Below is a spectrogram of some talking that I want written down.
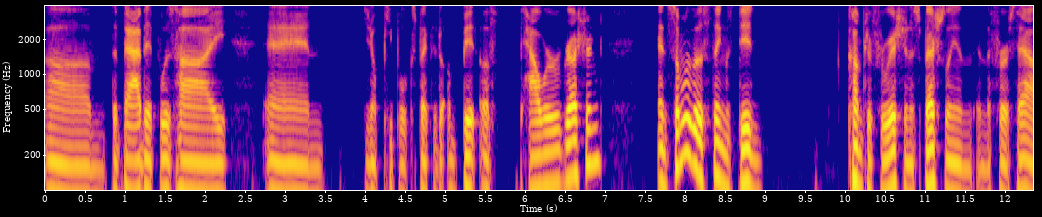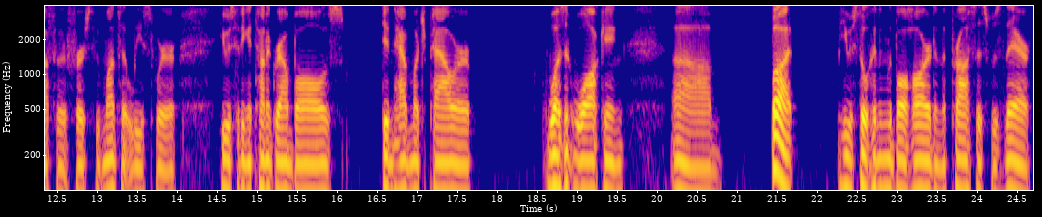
um, the BABIP was high, and you know people expected a bit of power regression, and some of those things did come to fruition, especially in, in the first half, the first two months at least, where he was hitting a ton of ground balls, didn't have much power, wasn't walking, um, but he was still hitting the ball hard, and the process was there.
